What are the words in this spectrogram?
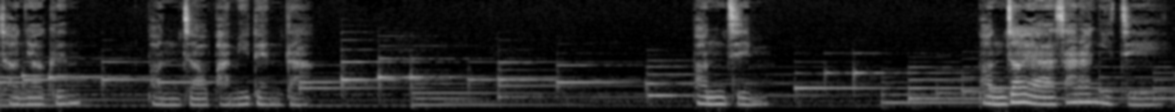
저녁은 번져 밤이 된다. 번짐, 번져야 사랑이지.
